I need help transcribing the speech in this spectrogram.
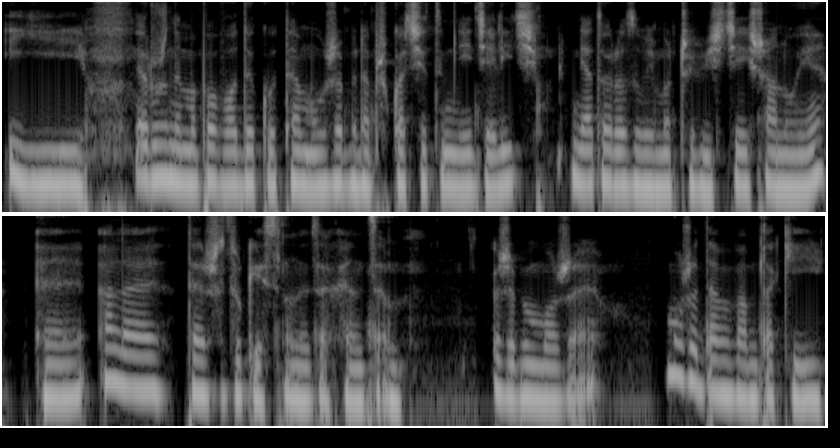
i różne ma powody ku temu, żeby na przykład się tym nie dzielić. Ja to rozumiem oczywiście i szanuję, e, ale też z drugiej strony zachęcam, żeby może może dam wam taki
